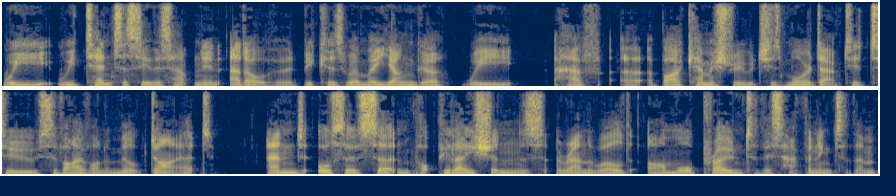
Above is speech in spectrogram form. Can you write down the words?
we we tend to see this happen in adulthood because when we're younger we have a, a biochemistry which is more adapted to survive on a milk diet and also, certain populations around the world are more prone to this happening to them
